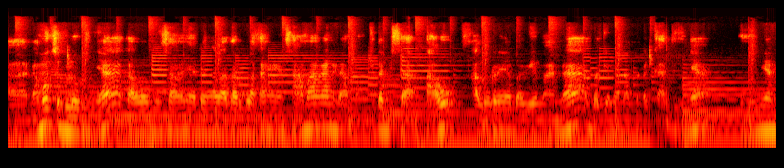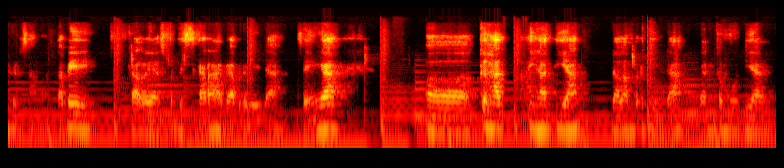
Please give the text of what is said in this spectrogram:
Uh, namun sebelumnya kalau misalnya dengan latar belakang yang sama kan gampang kita bisa tahu alurnya bagaimana bagaimana mendekatinya umumnya hampir sama. Tapi kalau yang seperti sekarang agak berbeda. Sehingga uh, kehati-hatian dalam bertindak dan kemudian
